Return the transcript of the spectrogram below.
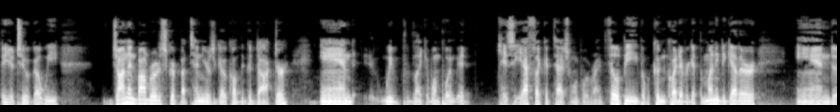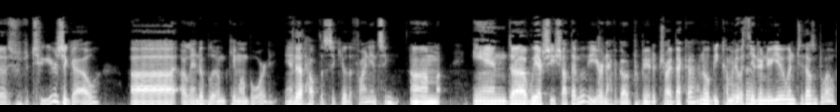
a year or two ago, we John Enbom wrote a script about 10 years ago called The Good Doctor, and we like at one point we had Casey Affleck attached, at one point Ryan Phillippe, but we couldn't quite ever get the money together. And uh, two years ago, uh, Orlando Bloom came on board and Yeah. helped us secure the financing. Um, and uh, we actually shot that movie a year and a half ago. It premiered at Tribeca, and it'll be coming Me to a too. theater near you in 2012.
